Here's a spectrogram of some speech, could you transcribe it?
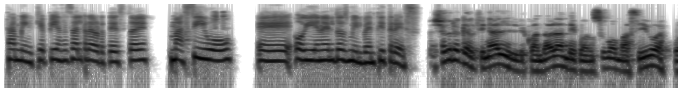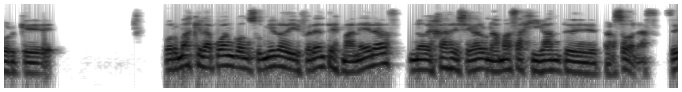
también qué piensas alrededor de este masivo eh, hoy en el 2023. Yo creo que al final, cuando hablan de consumo masivo, es porque por más que la puedan consumir de diferentes maneras, no dejas de llegar a una masa gigante de personas, ¿sí?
